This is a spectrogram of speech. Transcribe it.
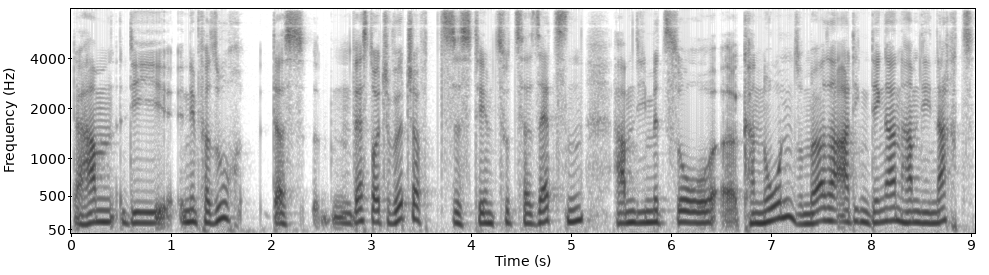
da haben die in dem Versuch, das westdeutsche Wirtschaftssystem zu zersetzen, haben die mit so äh, Kanonen, so mörserartigen Dingern, haben die nachts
